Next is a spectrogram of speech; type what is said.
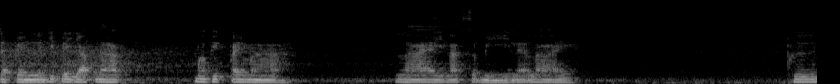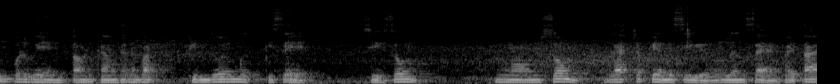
จะเป็นระยิบระยับนะครับ เมื่อพลิกไปมา ลายลักษมีและลาย พื้นบริเวณตอนกลางธนบัตรพิมพ์ด้วยหมึกพิเศษ สีส้ม งอมส้ม และจะเปลี่ยนเป็นสีเหลืองเรืองแสงภายใต้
